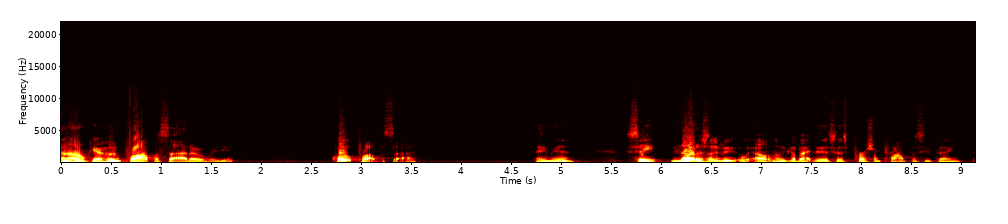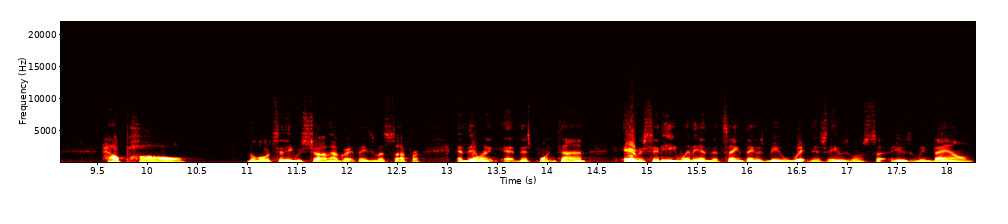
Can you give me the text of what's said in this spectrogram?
And I don't care who prophesied over you. Quote prophesied. Amen. See, notice, as we, oh, let me go back to this, this personal prophecy thing. How Paul, the Lord said he would show him how great things he must suffer. And then when, at this point in time, every city he went in, the same thing was being witnessed. He was going to, he was going to be bound.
